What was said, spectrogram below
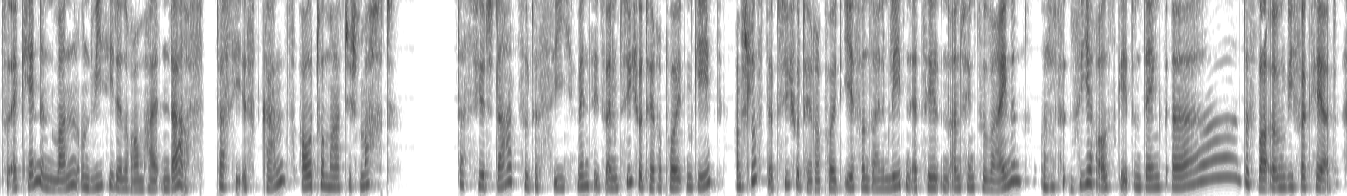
zu erkennen, wann und wie sie den Raum halten darf, dass sie es ganz automatisch macht. Das führt dazu, dass sie, wenn sie zu einem Psychotherapeuten geht, am Schluss der Psychotherapeut ihr von seinem Leben erzählt und anfängt zu weinen und sie rausgeht und denkt, äh, das war irgendwie verkehrt.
